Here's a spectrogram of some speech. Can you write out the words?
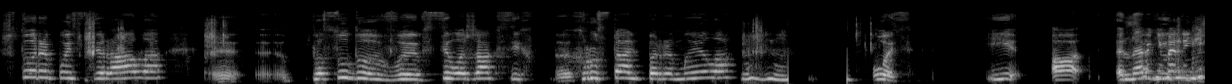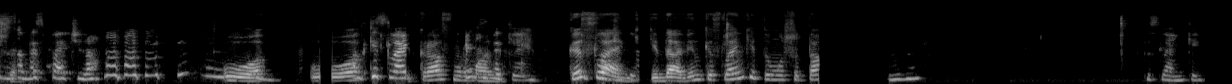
штори постирала, е, е, посуду в, в стілажах всіх е, хрусталь перемила. Мгм. Ось. І, а Сьогодні мене ніч забезпечена. О, о, якраз нормально. Кисленький, да, він кисленький, тому що там Мгм. Кисленький.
